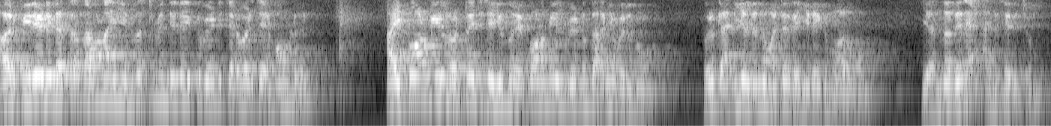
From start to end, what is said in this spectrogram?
ആ ഒരു പീരീഡിൽ എത്ര തവണ ഈ ഇൻവെസ്റ്റ്മെന്റിലേക്ക് വേണ്ടി ചെലവഴിച്ച എമൗണ്ട് ആ ഇക്കോണമിയിൽ റൊട്ടേറ്റ് ചെയ്യുന്നു എക്കോണമിയിൽ വീണ്ടും കറങ്ങി വരുന്നു. ഒരു കനിയിൽ നിന്ന് മറ്റൊരു കയ്യിലേക്ക് മാറുന്നു. എന്നതിനെ അനുസരിച്ചും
